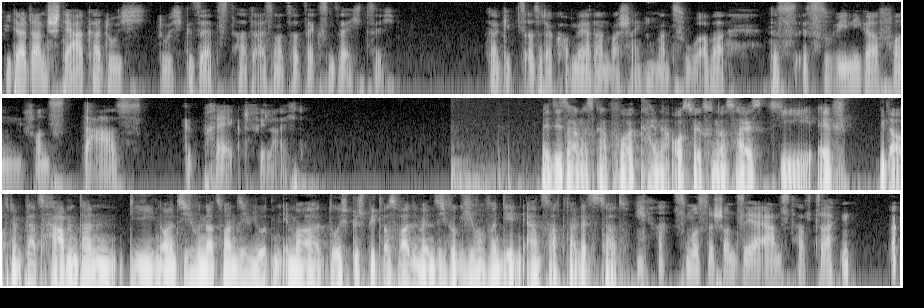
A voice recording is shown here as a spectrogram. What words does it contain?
wieder dann stärker durch, durchgesetzt hat als 1966. Da gibt's, also da kommen wir ja dann wahrscheinlich nochmal zu, aber das ist so weniger von, von Stars geprägt vielleicht wenn Sie sagen, es gab vorher keine Auswechslung, das heißt, die elf Spieler auf dem Platz haben dann die 90, 120 Minuten immer durchgespielt. Was war denn, wenn sich wirklich jemand von denen ernsthaft verletzt hat? Ja, es musste schon sehr ernsthaft sein.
